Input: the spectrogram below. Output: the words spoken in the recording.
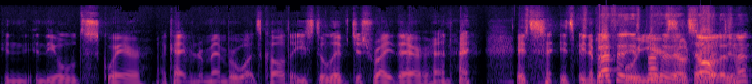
in in the old square. I can't even remember what it's called. I used to live just right there, and I, it's it's been It's about Plaza- four years since I Sol, lived isn't it?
